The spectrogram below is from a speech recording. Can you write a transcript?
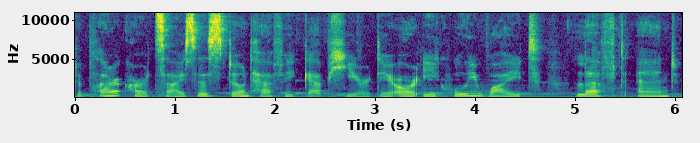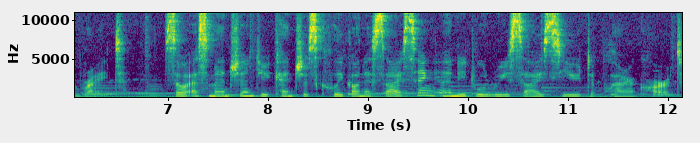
The planner card sizes don't have a gap here. They are equally wide left and right. So as mentioned, you can just click on a sizing and it will resize you the planner card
